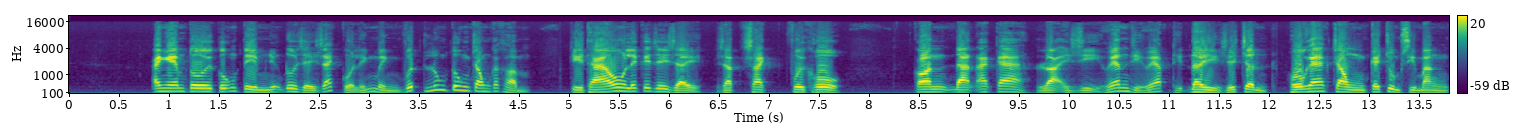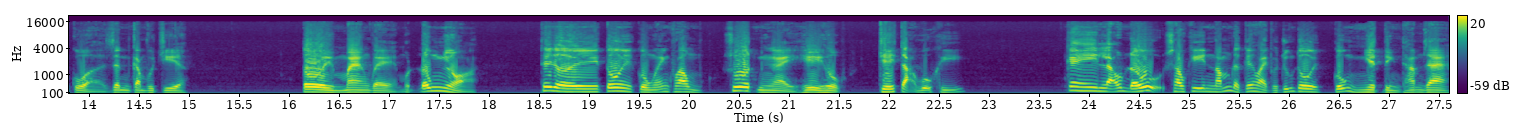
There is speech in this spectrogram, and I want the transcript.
Anh em tôi cũng tìm những đôi giày rách của lính mình vứt lung tung trong các hầm. Chỉ tháo lấy cái dây giày, giặt sạch, phơi khô. Còn đạn AK loại dỉ hoen dỉ hoét thì đầy dưới chân, hố gác trong cái chùm xi măng của dân Campuchia. Tôi mang về một đống nhỏ. Thế rồi tôi cùng anh Phong suốt ngày hì hục chế tạo vũ khí. Cái lão đấu sau khi nắm được kế hoạch của chúng tôi cũng nhiệt tình tham gia.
